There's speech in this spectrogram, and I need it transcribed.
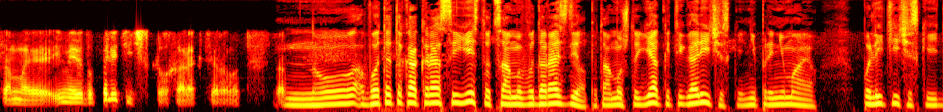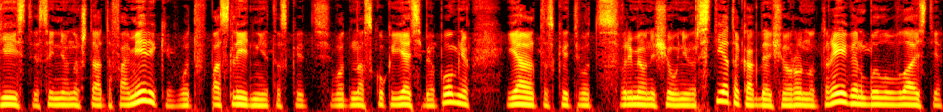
самое, имею в виду политического характера. Вот. Ну, вот это как раз и есть тот самый водораздел, потому что я категорически не принимаю политические действия Соединенных Штатов Америки, вот в последние, так сказать, вот насколько я себя помню, я, так сказать, вот с времен еще университета, когда еще Рональд Рейган был у власти,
